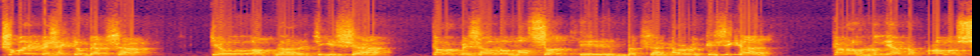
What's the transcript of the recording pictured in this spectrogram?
সবাই পেশায় কেউ ব্যবসা কেউ আপনার চিকিৎসা, কারও পেশা হলো মৎস্য ব্যবসা, কারও হলো কৃষিকাজ, কারও হলো গিয়ে আপনার পরামর্শ।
